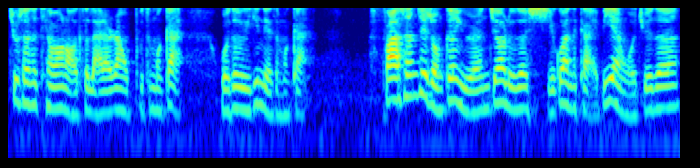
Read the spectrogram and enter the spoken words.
就算是天王老子来了让我不这么干，我都一定得这么干。发生这种跟与人交流的习惯的改变，我觉得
